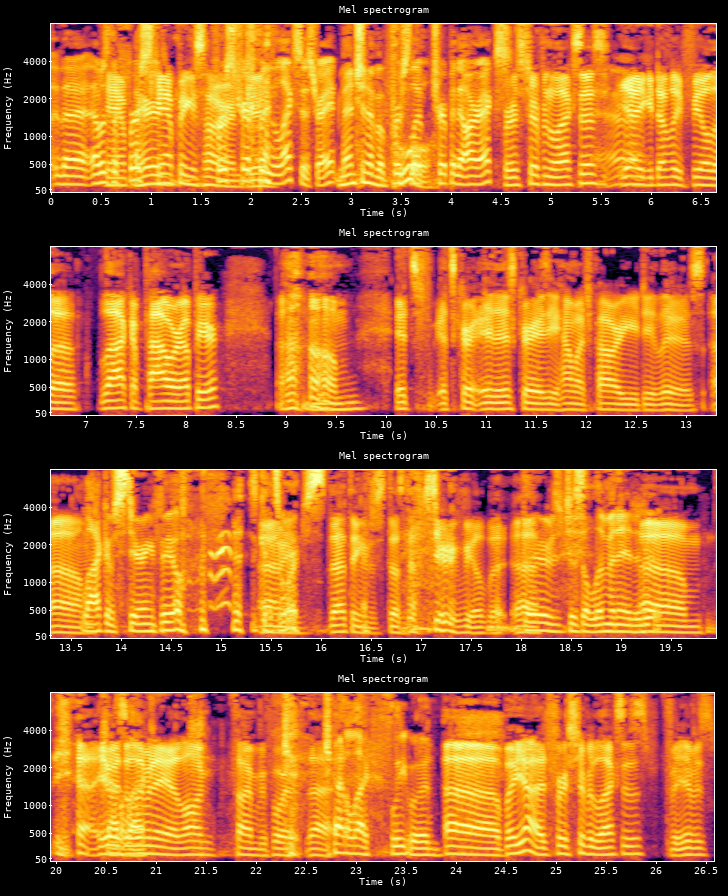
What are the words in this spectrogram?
the? That was the first camping is hard. first trip dude. in the Lexus, right? Mention of a First pool. lip trip in the RX. First trip in the Lexus. Yeah. Yeah, you could definitely feel the lack of power up here. Um, Mm-hmm. It's it's cra- it is crazy how much power you do lose. Um, Lack of steering feel. it I gets mean, worse. That thing just doesn't have steering wheel, but uh, was just eliminated it. um, yeah, it was eliminated a long time before that. Cadillac Fleetwood. Uh, but yeah, first trip with Lexus, it was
